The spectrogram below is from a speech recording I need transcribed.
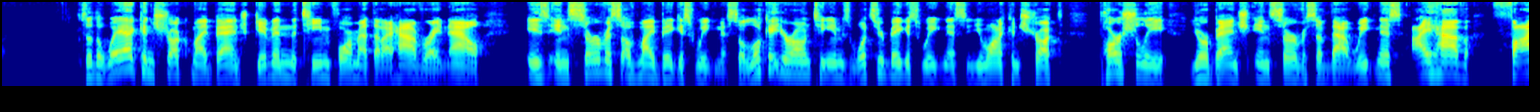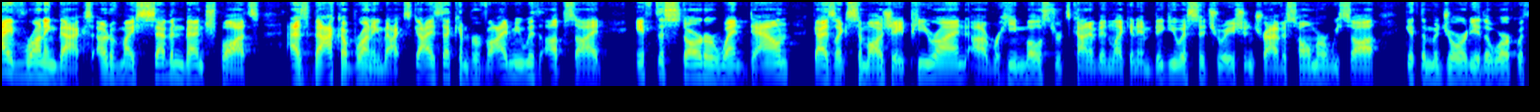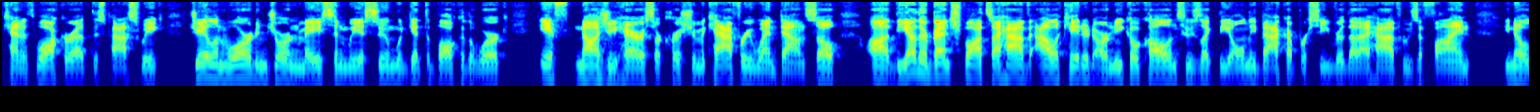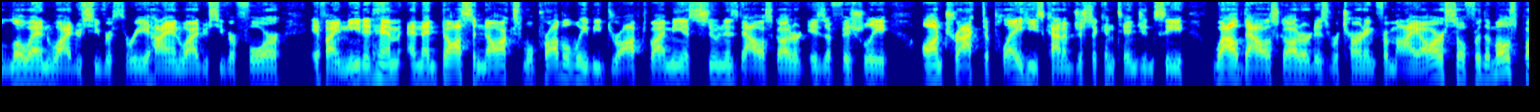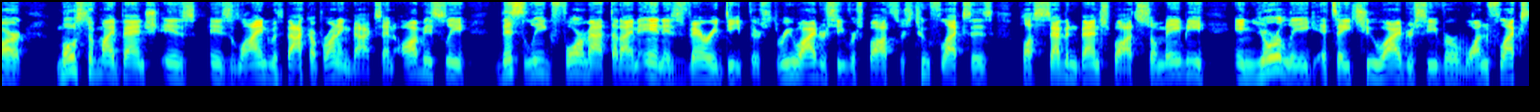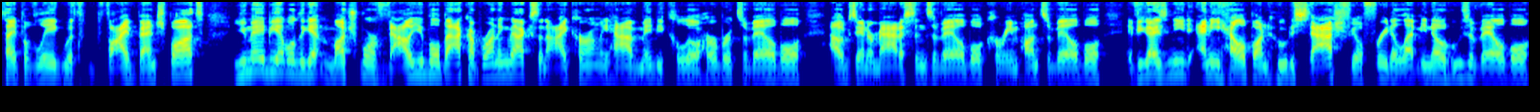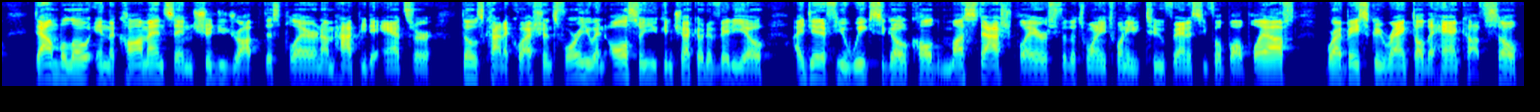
So the way I construct my bench, given the team format that I have right now, is in service of my biggest weakness. So look at your own teams. What's your biggest weakness? And you want to construct partially your bench in service of that weakness. I have five running backs out of my seven bench spots as backup running backs, guys that can provide me with upside if the starter went down, guys like Samaje Perine, uh, Raheem Mostert's kind of in like an ambiguous situation. Travis Homer, we saw get the majority of the work with Kenneth Walker out this past week. Jaylen Warren and Jordan Mason, we assume, would get the bulk of the work if Najee Harris or Christian McCaffrey went down. So uh, the other bench spots I have allocated are Nico Collins, who's like the only backup receiver that I have, who's a fine, you know, low end wide receiver three, high end wide receiver four if I needed him. And then Dawson Knox will probably be dropped by me as soon as Dallas Goedert is officially on track to play. He's kind of just a contingency while Dallas Goedert is returning from IR. So for the most part, most of my bench is is lined with backup running backs. And obviously, this league format that I'm in is very deep. There's three wide receiver spots, there's two flexes, plus seven bench spots. So maybe in your league, it's a two wide receiver, one flex type of league with five bench spots. You may be able to get much more valuable backup running backs than I currently have. Maybe Khalil Herbert's available, Alexander Mattison's available, Kareem Hunt's available. If you guys need any help on who to stash, feel free to let me know who's available down below in the comments. And should you drop this player, and I'm happy to answer those kind of questions for you. And also, you can check out a video I did a few weeks ago called Must Stash Players for the 2022 Fantasy Football Playoffs, where I basically ranked all the handcuffs. So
